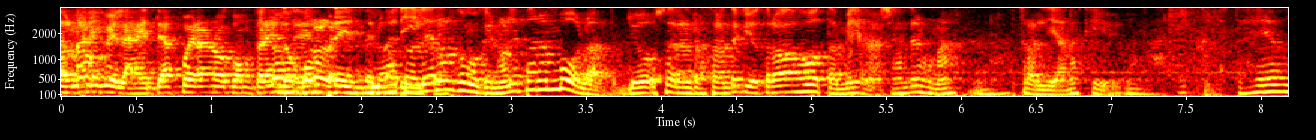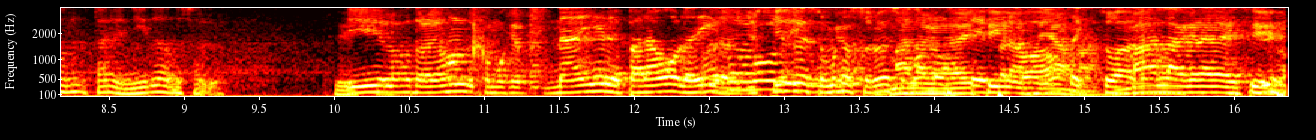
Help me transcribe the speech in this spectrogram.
luego, marico, y la gente afuera no comprende. No comprende, Los marico. australianos como que no le paran bola. Yo, o sea, en el restaurante que yo trabajo también, a veces entran unas, unas australianas que yo digo, marico, ¿y esta jeva dónde está nenita? ¿Dónde salió? Sí. Y los australianos como que Nadie le para bola, para Yo siento que y somos como que nosotros que somos los depravados sexuales. Mal agradecido.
